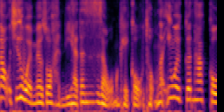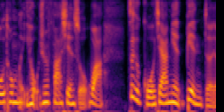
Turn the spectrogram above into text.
那我其实我也没有说很厉害，但是至少我们可以沟通。那因为跟他沟通了以后，我就会发现说，哇，这个国家面变得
